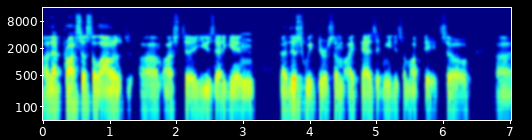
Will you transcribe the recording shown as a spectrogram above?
Uh, that process allowed um, us to use that again uh, this week. There were some iPads that needed some updates. So uh,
